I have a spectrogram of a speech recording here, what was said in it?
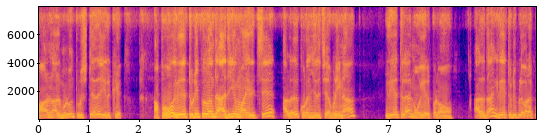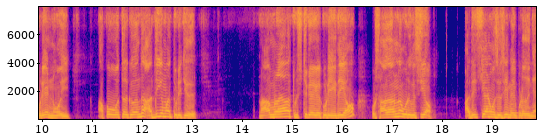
வாழ்நாள் முழுவதும் துடிச்சிட்டே தான் இருக்கு. அப்போ இதய துடிப்பு வந்து அதிகமாயிருச்சு அல்லது குறைஞ்சிருச்சு அப்படின்னா இதயத்துல நோய் ஏற்படும். அதுதான் இதய துடிப்புல வரக்கூடிய நோய். அப்போ ஒருத்தருக்கு வந்து அதிகமா துடிக்குது. நார்மலா துடிச்சிட்டு கேட்கக்கூடிய இதயம் ஒரு சாதாரண ஒரு விஷயம் அதிர்ச்சியான ஒரு விஷயம் ஏற்படுதுங்க.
